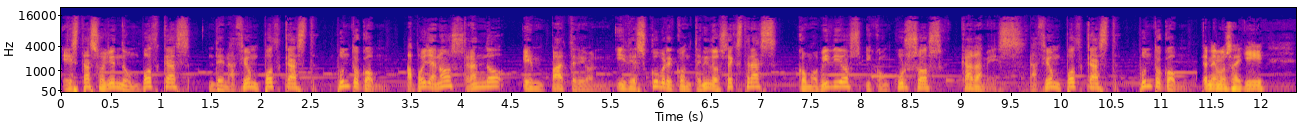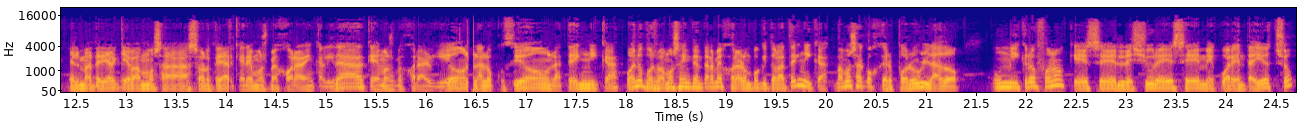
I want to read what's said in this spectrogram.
Estás oyendo un podcast de nacionpodcast.com. Apóyanos entrando en Patreon y descubre contenidos extras como vídeos y concursos cada mes. nacionpodcast.com. Tenemos aquí el material que vamos a sortear. Queremos mejorar en calidad, queremos mejorar el guion, la locución, la técnica. Bueno, pues vamos a intentar mejorar un poquito la técnica. Vamos a coger por un lado un micrófono que es el Shure SM48,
